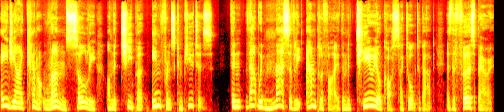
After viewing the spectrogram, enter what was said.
AGI cannot run solely on the cheaper inference computers, then that would massively amplify the material costs I talked about as the first barrier.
